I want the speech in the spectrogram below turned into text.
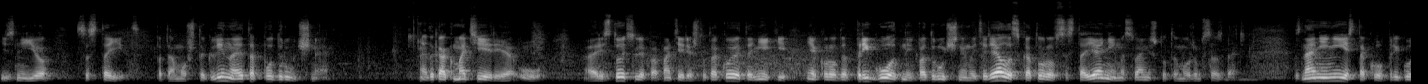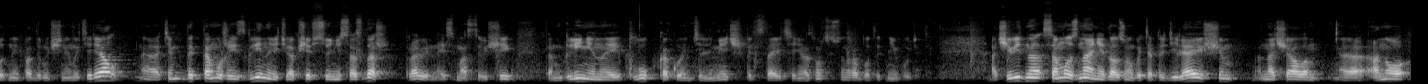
из нее состоит. Потому что глина это подручная. Это как материя у Аристотеля, по материя что такое? Это некий, некого рода пригодный подручный материал, из которого в состоянии мы с вами что-то можем создать. Знание не есть такой пригодный подручный материал, а, тем, да к тому же из глины ведь вообще все не создашь, правильно? Есть масса вещей, там глиняный плуг какой-нибудь или меч представить себе невозможно, если он работать не будет. Очевидно, само знание должно быть определяющим началом. Э, Оно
